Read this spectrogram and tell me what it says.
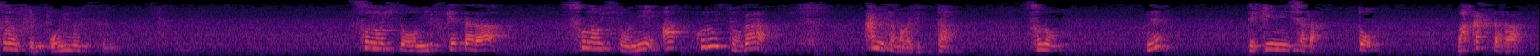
その人にお祈りする。その人を見つけたらその人にあこの人が神様が言ったそのね適任者だと分かったら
